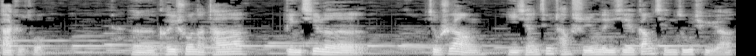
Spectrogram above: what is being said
大制作。嗯，可以说呢，他摒弃了就是让以前经常使用的一些钢琴组曲啊，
